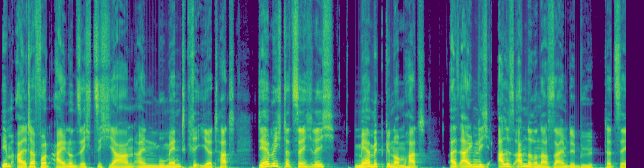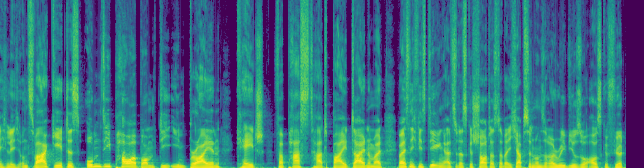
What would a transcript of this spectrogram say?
im Alter von 61 Jahren einen Moment kreiert hat, der mich tatsächlich mehr mitgenommen hat als eigentlich alles andere nach seinem Debüt tatsächlich. Und zwar geht es um die Powerbomb, die ihm Brian Cage verpasst hat bei Dynamite. Ich weiß nicht, wie es dir ging, als du das geschaut hast, aber ich habe es in unserer Review so ausgeführt.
